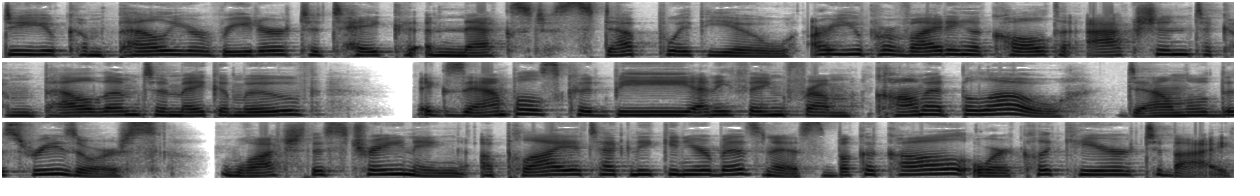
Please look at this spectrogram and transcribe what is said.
do you compel your reader to take a next step with you? Are you providing a call to action to compel them to make a move? Examples could be anything from comment below, download this resource, Watch this training, apply a technique in your business, book a call, or click here to buy.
